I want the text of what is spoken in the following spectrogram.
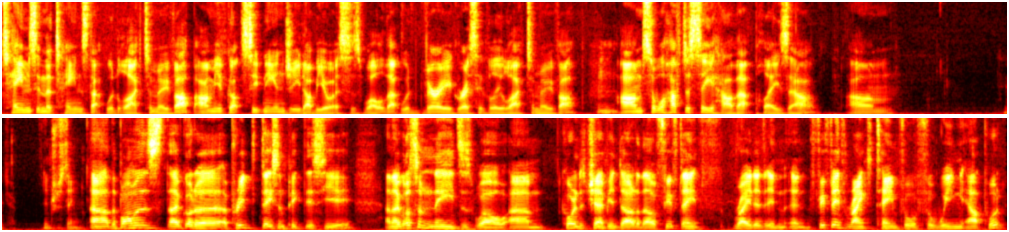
teams in the teens that would like to move up. Um, you've got Sydney and GWS as well that would very aggressively like to move up. Um, so we'll have to see how that plays out. Um, Interesting. Uh, the Bombers, they've got a, a pretty decent pick this year, and they've got some needs as well. Um, according to Champion Data, they were 15th rated in, and 15th ranked team for, for wing output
